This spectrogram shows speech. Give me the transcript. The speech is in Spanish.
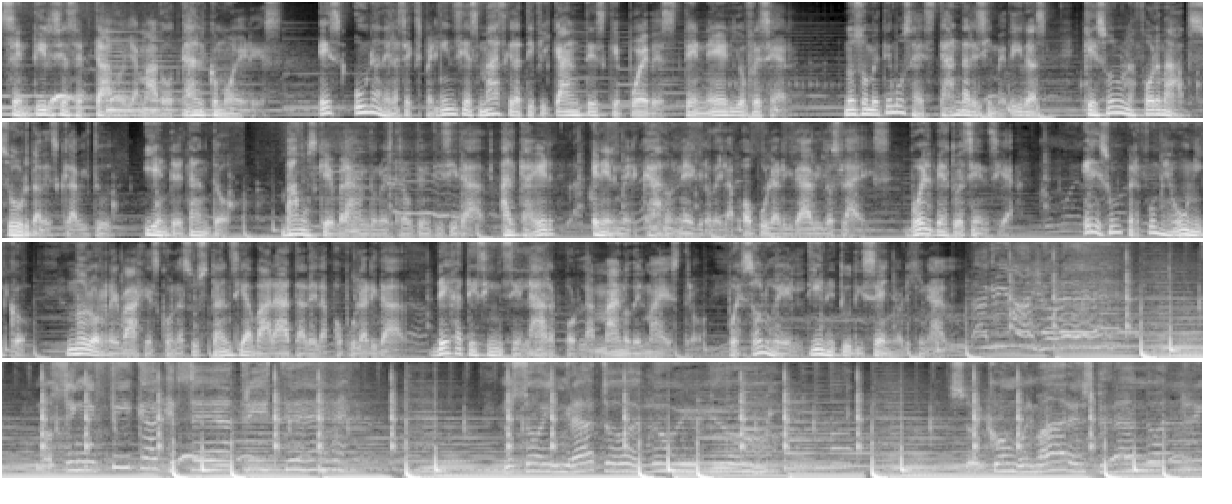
Sentirse aceptado y amado tal como eres es una de las experiencias más gratificantes que puedes tener y ofrecer. Nos sometemos a estándares y medidas que son una forma absurda de esclavitud. Y entre tanto, vamos quebrando nuestra autenticidad al caer en el mercado negro de la popularidad y los likes. Vuelve a tu esencia. Eres un perfume único no lo rebajes con la sustancia barata de la popularidad. Déjate cincelar por la mano del maestro, pues solo él tiene tu diseño original. No significa que sea triste. No soy ingrato de lo Soy como el mar esperando al río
